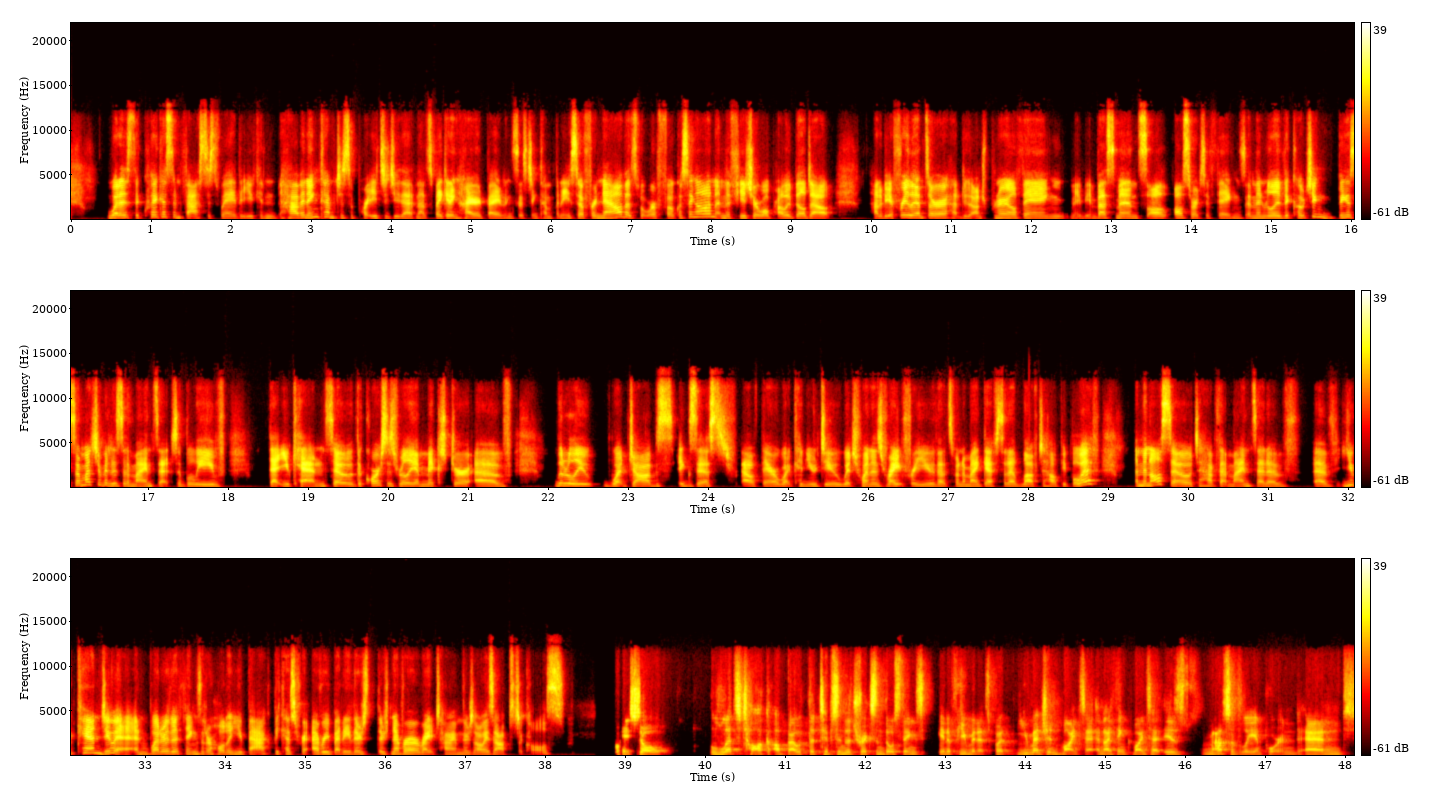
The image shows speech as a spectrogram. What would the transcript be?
what is the quickest and fastest way that you can have an income to support you to do that? And that's by getting hired by an existing company. So for now, that's what we're focusing on. In the future, we'll probably build out how to be a freelancer, how to do the entrepreneurial thing, maybe investments, all, all sorts of things. And then really the coaching, because so much of it is a mindset to believe that you can. So the course is really a mixture of literally what jobs exist out there, what can you do, which one is right for you. That's one of my gifts that I love to help people with and then also to have that mindset of of you can do it and what are the things that are holding you back because for everybody there's there's never a right time there's always obstacles okay so let's talk about the tips and the tricks and those things in a few minutes but you mentioned mindset and i think mindset is massively important and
